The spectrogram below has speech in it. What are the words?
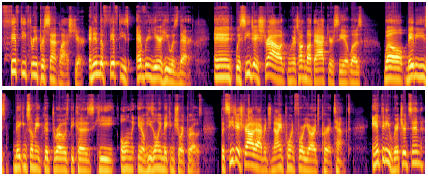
53% last year, and in the 50s every year he was there. And with CJ Stroud, when we were talking about the accuracy, it was, well, maybe he's making so many good throws because he only, you know, he's only making short throws. But CJ Stroud averaged 9.4 yards per attempt. Anthony Richardson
